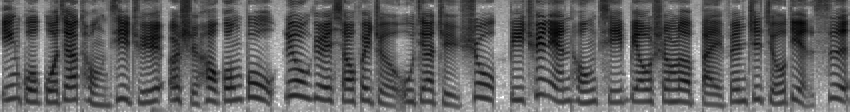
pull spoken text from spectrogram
英国国家统计局二十号公布，六月消费者物价指数比去年同期飙升了百分之九点四，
